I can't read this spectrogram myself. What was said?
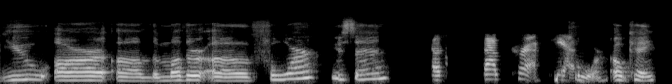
you are um, the mother of four, you said? That's, that's correct, yes. Four, okay.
